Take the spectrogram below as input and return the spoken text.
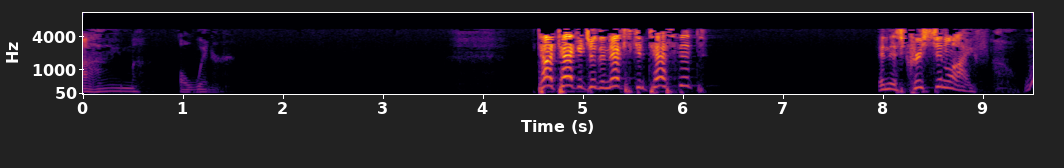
I'm a winner. Todd Tackett, you're the next contestant in this Christian life. Woo!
